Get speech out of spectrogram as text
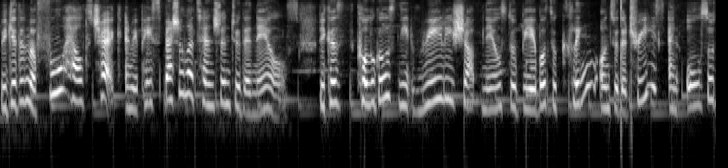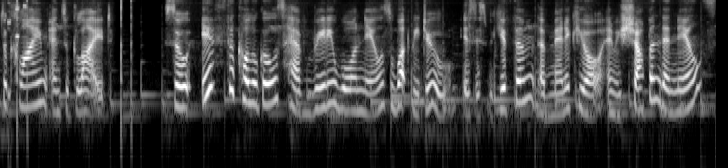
we give them a full health check and we pay special attention to their nails because colugos need really sharp nails to be able to cling onto the trees and also to climb and to glide. So if the colugos have really worn nails, what we do is, is we give them a manicure and we sharpen their nails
